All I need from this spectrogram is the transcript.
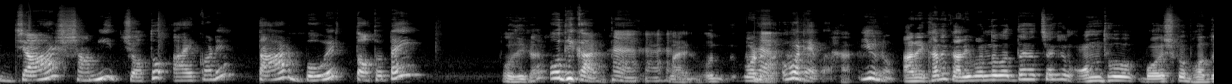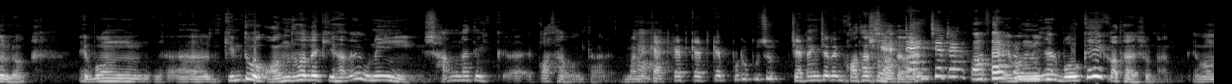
যার স্বামী যত আয় করে তার বউয়ের ততটাই অধিকার? অধিকার। হ্যাঁ হ্যাঁ হ্যাঁ। Whatever। হ্যাঁ হ্যাঁ। ইউ নো আর এখানে কালী বন্দ্যোপাধ্যায় হচ্ছে একজন অন্ধ বয়স্ক ভদ্রলোক এবং কিন্তু অন্ধ হলে কি হবে? উনি সাংঘাতিক কথা বলতে পারেন। মানে। ক্যাট ক্যাট ক্যাট ক্যাট পুরো প্রচুর চ্যাটাং চ্যাটাং কথা শোনাতে পারেন। এবং নিজের বউকেই কথা শোনান। এবং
